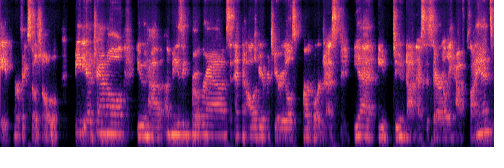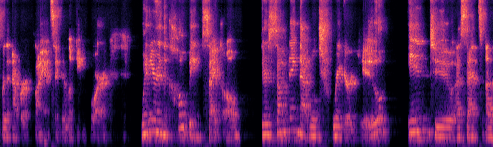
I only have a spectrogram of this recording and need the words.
a perfect social media channel, you have amazing programs, and all of your materials are gorgeous. Yet you do not necessarily have clients for the number of clients that you're looking for. When you're in the coping cycle, there's something that will trigger you into a sense of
